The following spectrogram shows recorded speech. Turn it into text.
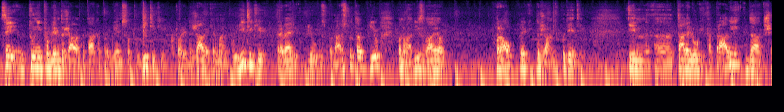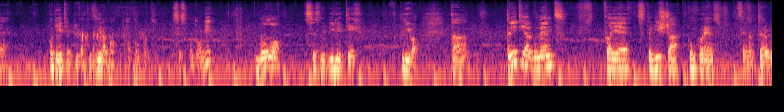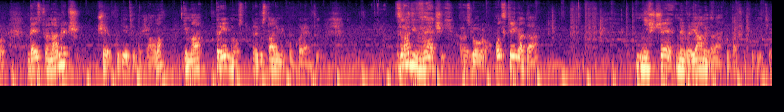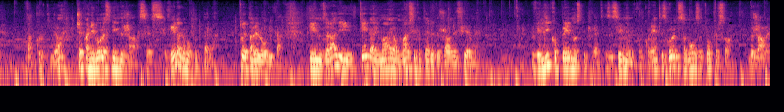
Sej, tu ni problem država kot taka, problem so politiki. Torej, države, kjer imajo politiki prevelik vpliv v gospodarstvu, ta vpliv ponovadi izvajo prav prek državnih podjetij. In uh, tale logika pravi, da če podjetje privatiziramo tako, kot se spodobi, bomo se znebili teh vplivov. Ta tretji argument pa je stališča konkurence se na trgu. Dejstvo je namreč, če je podjetje državno, ima prednost pred ostalimi konkurenti. Zaradi večjih razlogov, od tega, da nišče ne verjame, da lahko takšno podjetje bankrotira, če pa njegov lastnik država, se seveda ga bo podprla. To je ta logika. In zaradi tega imajo marsikatere državne firme veliko prednosti pred zasebnimi konkurenti, zgolj samo zato, ker so državne.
